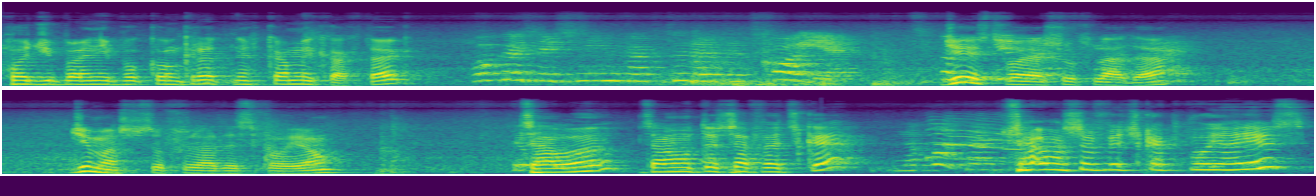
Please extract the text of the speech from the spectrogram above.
Chodzi pani po konkretnych kamykach, tak? Pokaż Jaśminka, które te twoje. Gdzie jest twoja szuflada? Gdzie masz szufladę swoją? Całą? Całą tę szafeczkę? No pokaż. Cała szafeczka twoja jest?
